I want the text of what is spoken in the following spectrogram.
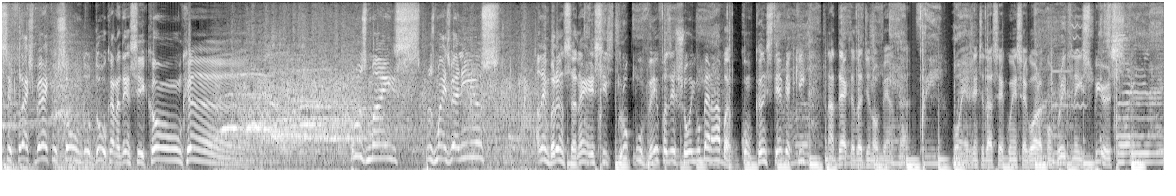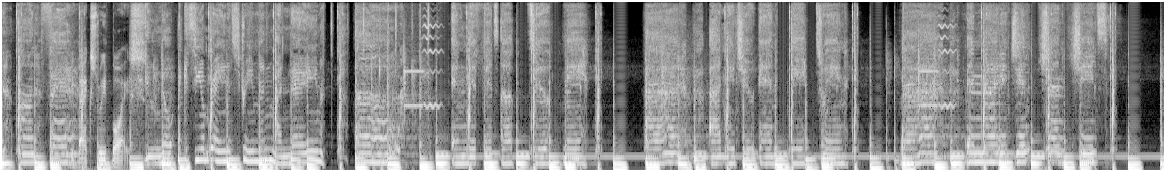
esse flashback, o som do duo canadense Concan. Para os mais, pros mais velhinhos, a lembrança, né? Esse grupo veio fazer show em Uberaba. O Concan esteve aqui na década de 90. Bom, e a gente dá sequência agora com Britney Spears. e Backstreet Boys. Brain screaming my name. Uh, and if it's up to me, I I need you in. Egyptian sheets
